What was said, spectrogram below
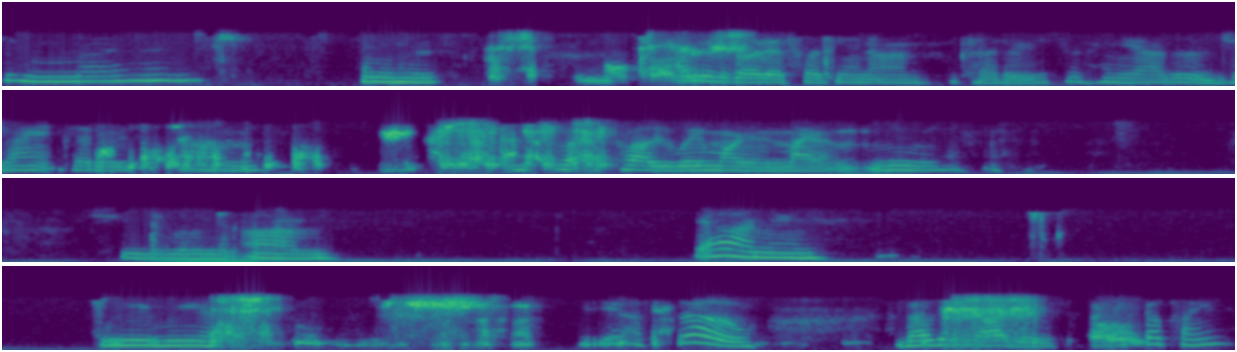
too much. Anywho, no I need to go to fucking um cutters. Yeah, those giant cutters. Um, that's probably way more than my me. She really um. Yeah, I mean, we we uh, yeah. So about the Dodgers, are Oh. they still playing?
